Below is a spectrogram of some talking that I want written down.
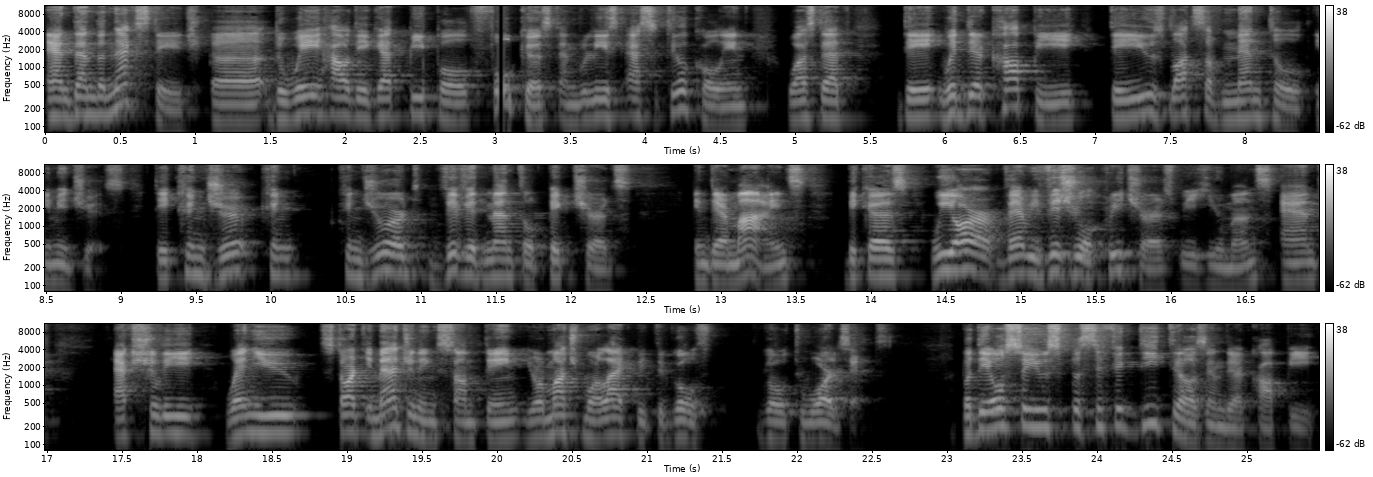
And then the next stage, uh, the way how they get people focused and released acetylcholine was that they, with their copy, they used lots of mental images. They conjure, con, conjured vivid mental pictures in their minds because we are very visual creatures, we humans. And actually, when you start imagining something, you're much more likely to go go towards it. But they also use specific details in their copy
